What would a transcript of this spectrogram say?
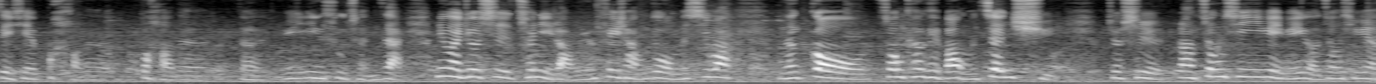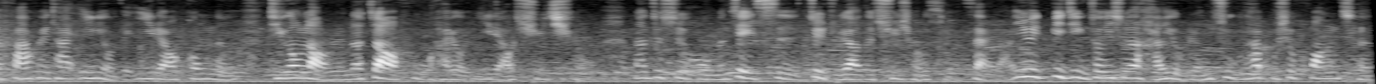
这些不好的、不好的的因因素存在。另外就是村里老人非常多，我们希望能够中科可以帮我们争取，就是让中心医院原有中心医院发挥它应有的医疗功能，提供老人的照护还有医疗需求。那这是我们这一次最主要的需求所在了。因为毕竟中心医院还有人住，它不是荒城，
